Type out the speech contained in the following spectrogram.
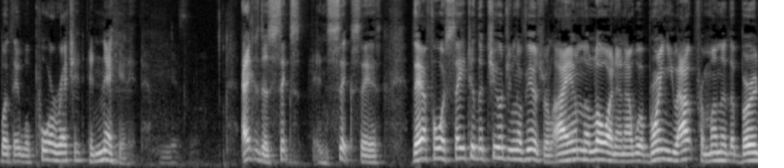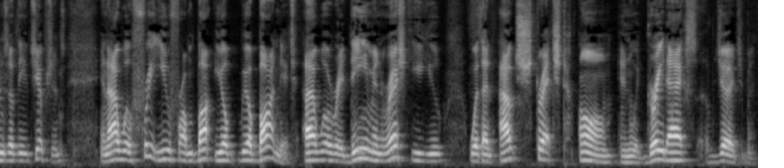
but they were poor, wretched, and naked. Yes. Exodus 6 and 6 says, Therefore say to the children of Israel, I am the Lord, and I will bring you out from under the burdens of the Egyptians, and I will free you from your, your bondage. I will redeem and rescue you with an outstretched arm and with great acts of judgment.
